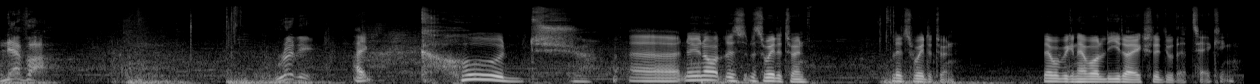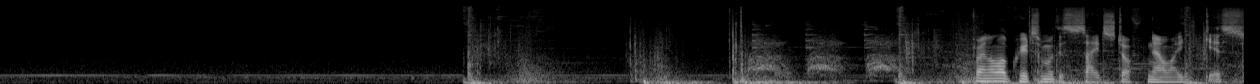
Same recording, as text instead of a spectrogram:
Never. Ready. I could. Uh, no, you know what? Let's let's wait a turn. Let's wait a turn. That way we can have our leader actually do the attacking. Fine, I'll upgrade some of the side stuff now, I guess.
